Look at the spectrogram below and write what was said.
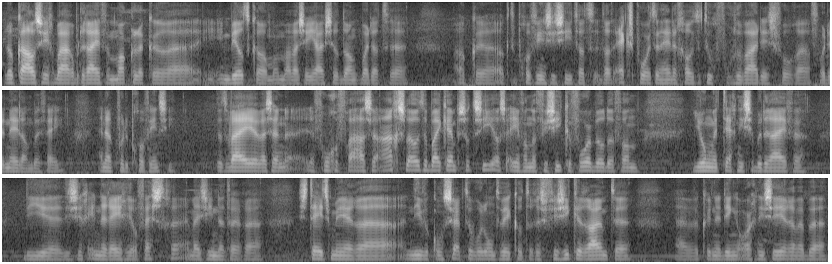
lokaal zichtbare bedrijven makkelijker in beeld komen, maar wij zijn juist heel dankbaar dat ook, ook de provincie ziet dat, dat export een hele grote toegevoegde waarde is voor, voor de Nederland BV en ook voor de provincie. Dat wij, wij zijn in de vroege fase aangesloten bij Campus.c als een van de fysieke voorbeelden van jonge technische bedrijven die, die zich in de regio vestigen. En wij zien dat er steeds meer uh, nieuwe concepten worden ontwikkeld. Er is fysieke ruimte. We kunnen dingen organiseren. We hebben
